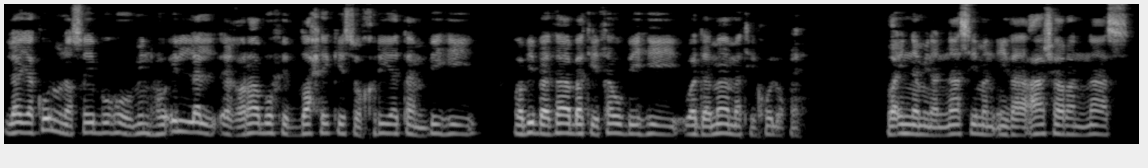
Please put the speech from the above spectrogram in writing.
لا يكون نصيبه منه إلا الإغراب في الضحك سخرية به وببذابة ثوبه ودمامة خلقه. وإن من الناس من إذا عاشر الناس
